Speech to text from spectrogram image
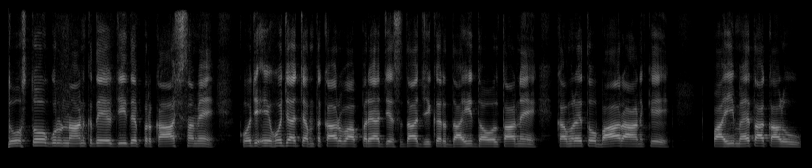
ਦੋਸਤੋ, ਗੁਰੂ ਨਾਨਕ ਦੇਵ ਜੀ ਦੇ ਪ੍ਰਕਾਸ਼ ਸਮੇਂ ਕੁਝ ਇਹੋ ਜਿਹਾ ਚਮਤਕਾਰ ਵਾਪਰਿਆ ਜਿਸ ਦਾ ਜ਼ਿਕਰ ਦਾਈ ਦੌਲਤਾਂ ਨੇ ਕਮਰੇ ਤੋਂ ਬਾਹਰ ਆਣ ਕੇ ਭਾਈ ਮਹਿਤਾ ਕਾਲੂ,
